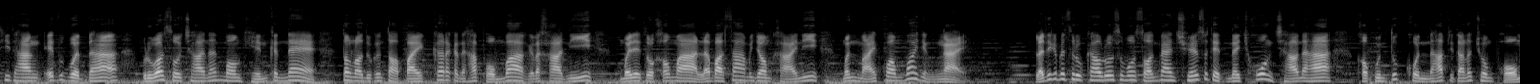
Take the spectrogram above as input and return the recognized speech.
ที่ทางเอ็ดเวูดนะฮะ หรือว่าโซชานั้นมองเห็นกันแน่ ต้องรอดูกันต่อไปก็แล้วกันนะครับผมว่าราคานี้ไม่ได้ตัวเขามาแล้วบาร์ซ่าไม่ยอมขายนี้มันหมายความว่าอย่างไง และนี่ก็เป็นสรุปข่าวรวมสโมสรแมนเชสเตอร์ยูไนเต็ดในช่วงเช้านะฮะ ขอบคุณทุกคนนะครับที่ตามรับชมผม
